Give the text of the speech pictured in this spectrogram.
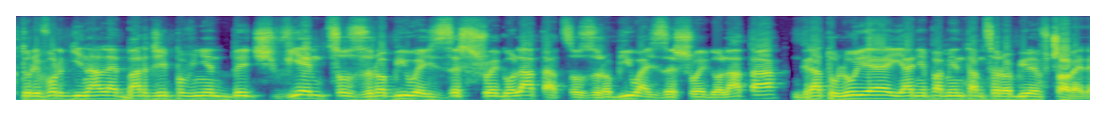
który w oryginale bardziej powinien być Wiem, co zrobiłeś z zeszłego lata, co zrobiłaś z zeszłego lata. Gratuluję, ja nie pamiętam, co robiłem wczoraj.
